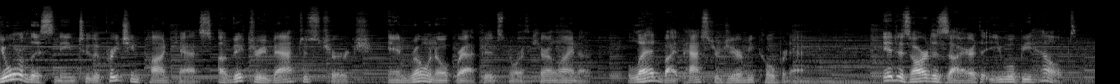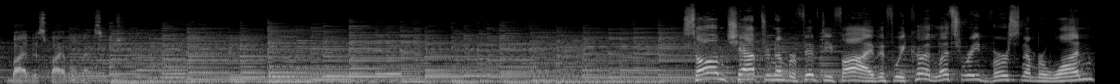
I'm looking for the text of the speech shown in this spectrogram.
You're listening to the preaching podcast of Victory Baptist Church in Roanoke Rapids, North Carolina, led by Pastor Jeremy Coburnack. It is our desire that you will be helped by this Bible message. Psalm chapter number 55. If we could, let's read verse number 1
